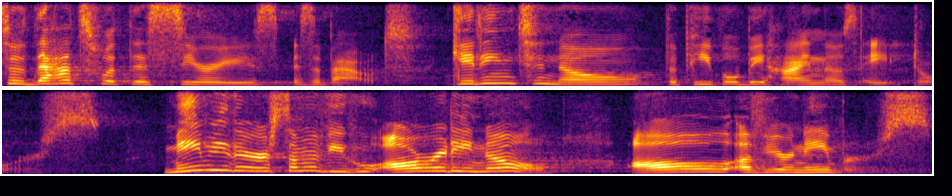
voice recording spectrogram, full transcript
So that's what this series is about getting to know the people behind those eight doors. Maybe there are some of you who already know all of your neighbors.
